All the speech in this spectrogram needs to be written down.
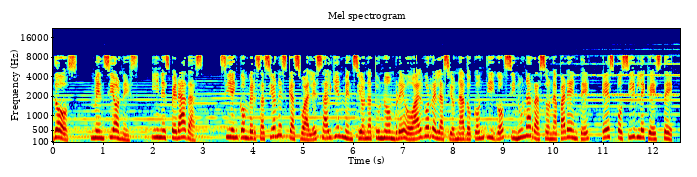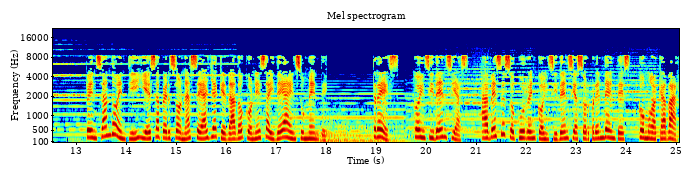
2. Menciones inesperadas. Si en conversaciones casuales alguien menciona tu nombre o algo relacionado contigo sin una razón aparente, es posible que esté pensando en ti y esa persona se haya quedado con esa idea en su mente. 3. Coincidencias. A veces ocurren coincidencias sorprendentes, como acabar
